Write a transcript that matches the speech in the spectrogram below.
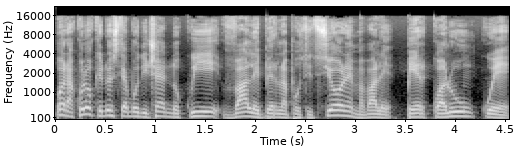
Ora, quello che noi stiamo dicendo qui vale per la posizione, ma vale per qualunque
